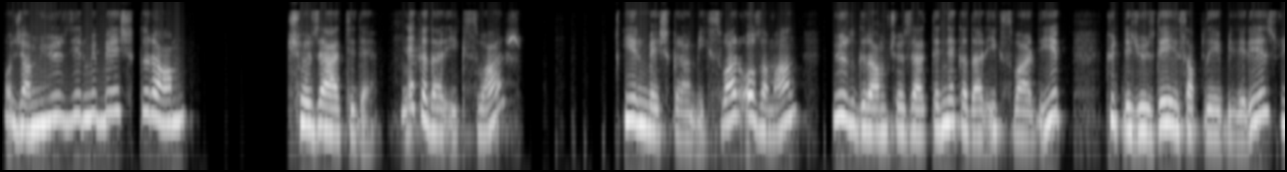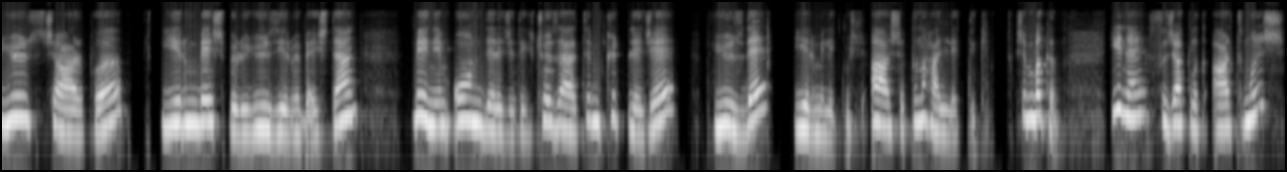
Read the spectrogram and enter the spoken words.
Hocam 125 gram çözeltide ne kadar X var? 25 gram X var. O zaman 100 gram çözeltide ne kadar X var deyip kütlece yüzdeyi hesaplayabiliriz. 100 çarpı 25 bölü 125'ten benim 10 derecedeki çözeltim kütlece yüzde 20'likmiş. A şıkkını hallettik. Şimdi bakın yine sıcaklık artmış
